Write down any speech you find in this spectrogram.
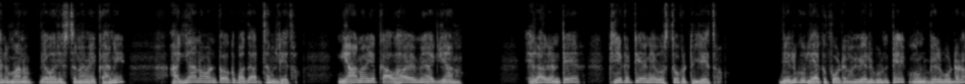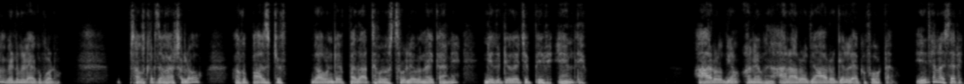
అని మనం వ్యవహరిస్తున్నామే కానీ అజ్ఞానం అంటూ ఒక పదార్థం లేదు. జ్ఞానం యొక్క అభావమే అజ్ఞానం. ఎలాగంటే చీకటి అనే వస్తువు ఒకటి లేదు. వెలుగు లేకపోవడం వెలుగు ఉంటే వెలుగు ఉండడం వెలుగు లేకపోవడం. సంస్కృత భాషలో ఒక పాజిటివ్గా ఉండే పదార్థ వస్తువులే ఉన్నాయి కానీ నెగిటివ్గా చెప్పేవి ఏం లేవు. ఆరోగ్యం అనే అనారోగ్యం ఆరోగ్యం లేకపోవటం. ఏదైనా సరే.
